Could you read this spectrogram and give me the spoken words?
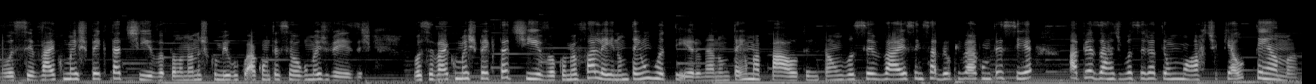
você vai com uma expectativa. Pelo menos comigo aconteceu algumas vezes. Você vai com uma expectativa, como eu falei, não tem um roteiro, né? Não tem uma pauta. Então você vai sem saber o que vai acontecer, apesar de você já ter um norte que é o tema.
